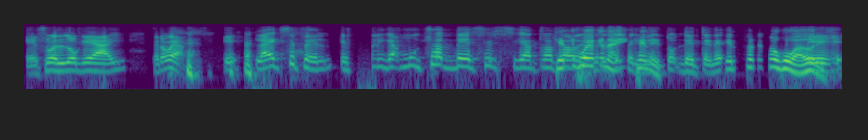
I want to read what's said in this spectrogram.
eso es lo que hay. Pero vea, eh, la XFL, esta liga, muchas veces se ha tratado ¿Quiénes juegan ahí, Kenneth? de tener. ¿Quiénes son esos jugadores?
